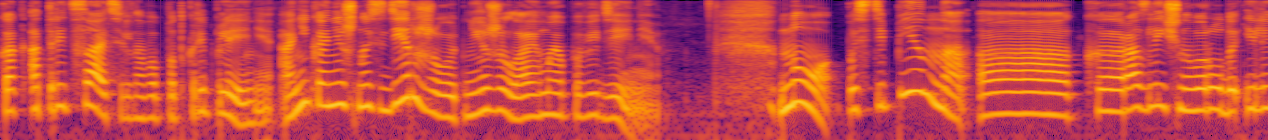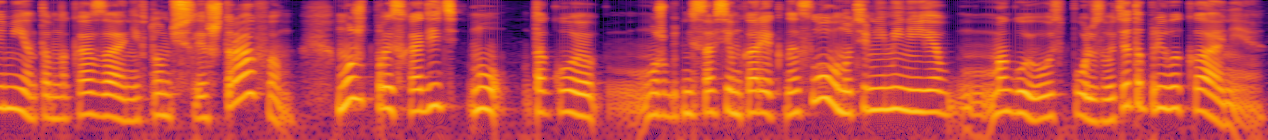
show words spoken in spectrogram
как отрицательного подкрепления, они, конечно, сдерживают нежелаемое поведение. Но постепенно э, к различного рода элементам наказаний, в том числе штрафам, может происходить, ну, такое, может быть, не совсем корректное слово, но тем не менее я могу его использовать. Это привыкание.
